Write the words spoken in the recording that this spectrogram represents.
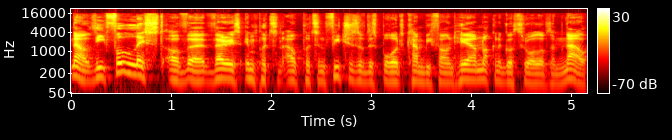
Now, the full list of uh, various inputs and outputs and features of this board can be found here. I'm not going to go through all of them now.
